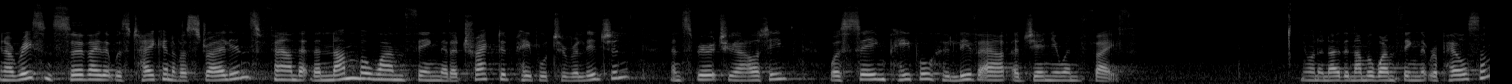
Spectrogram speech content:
In a recent survey that was taken of Australians, found that the number one thing that attracted people to religion and spirituality was seeing people who live out a genuine faith. You want to know the number one thing that repels them?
